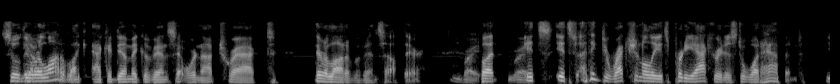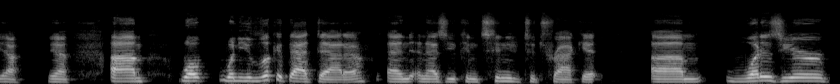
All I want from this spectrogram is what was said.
So there yeah. were a lot of like academic events that were not tracked. There are a lot of events out there. Right. But right. it's it's I think directionally it's pretty accurate as to what happened. Yeah. Yeah. Um, well, when you look at that data and and as you continue to track it, um, what is your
